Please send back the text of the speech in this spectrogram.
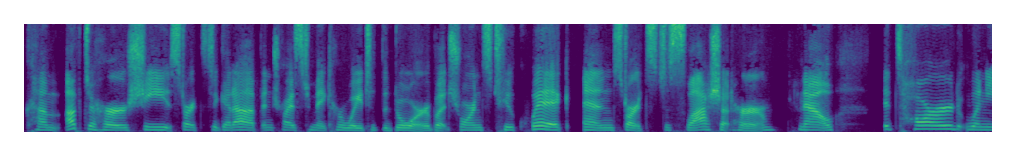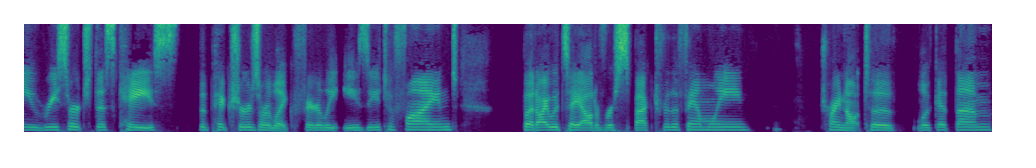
come up to her, she starts to get up and tries to make her way to the door, but Shorn's too quick and starts to slash at her. Now, it's hard when you research this case. The pictures are like fairly easy to find, but I would say out of respect for the family, try not to look at them.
